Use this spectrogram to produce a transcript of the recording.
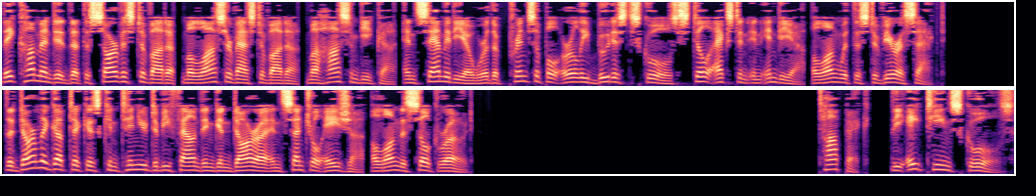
They commented that the Sarvastivada, Mulasarvastivada, Mahasamgika, and Samitiya were the principal early Buddhist schools still extant in India, along with the Sthavira sect. The Dharmaguptakas continued to be found in Gandhara and Central Asia, along the Silk Road. The Eighteen Schools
